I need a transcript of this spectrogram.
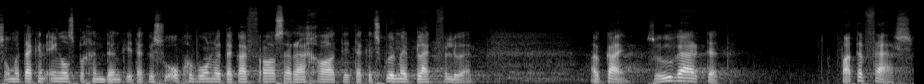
Sommige ek in Engels begin dink het, ek is so opgewonde dat ek daai frase reg gehad het. Ek het skoon my plek verloor. OK, so hoe werk dit? Vat 'n vers.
